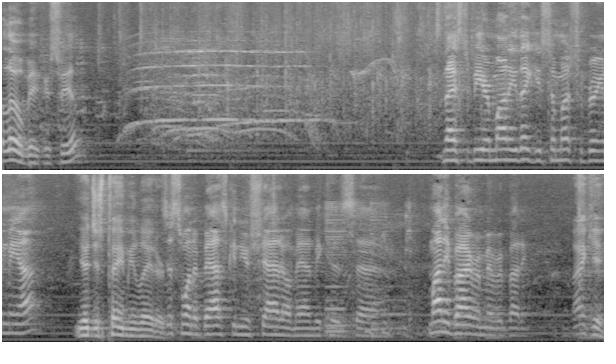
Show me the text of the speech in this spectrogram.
Hello, Bakersfield. It's nice to be here, Monty. Thank you so much for bringing me out. You'll just pay me later. Just want to bask in your shadow, man, because uh, Monty Byrom, everybody. Thank you.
